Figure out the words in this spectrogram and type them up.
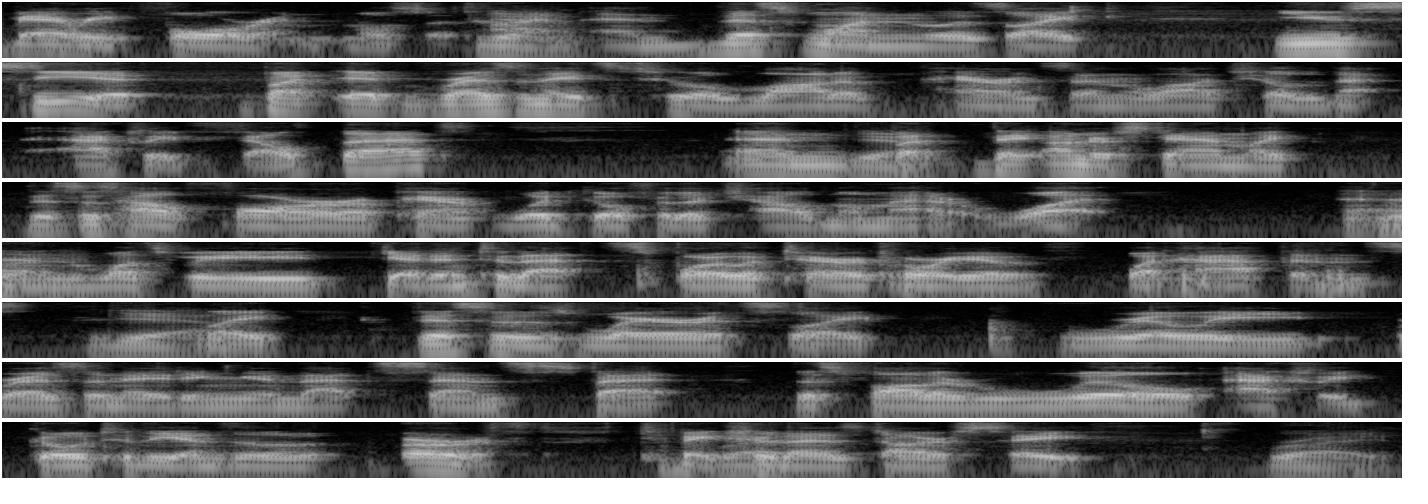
very foreign most of the time. And this one was like you see it, but it resonates to a lot of parents and a lot of children that actually felt that. And Yeah. but they understand like this is how far a parent would go for their child no matter what. And Right. once we get into that spoiler territory of what happens, yeah. like this is where it's like really resonating in that sense that this father will actually go to the ends of the earth to make sure that his daughter's safe. right.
